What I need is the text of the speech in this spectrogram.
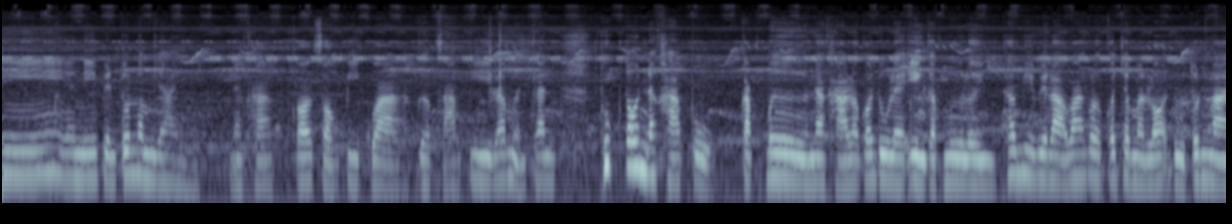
นี้อันนี้เป็นต้นลำไย นะคะ ก็สองปีกว่าเกือบสามปีแล้วเหมือนกันทุกต้นนะคะ ปลูกกับมือนะคะแล้วก็ดูแลเองกับมือเลย ถ้ามีเวลาว่างเราก็จะมาเลาะดูต้นไม้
